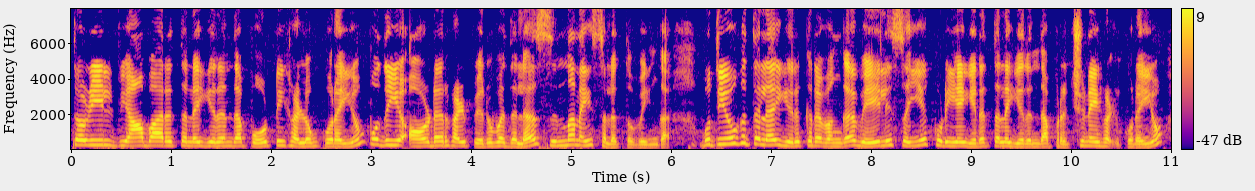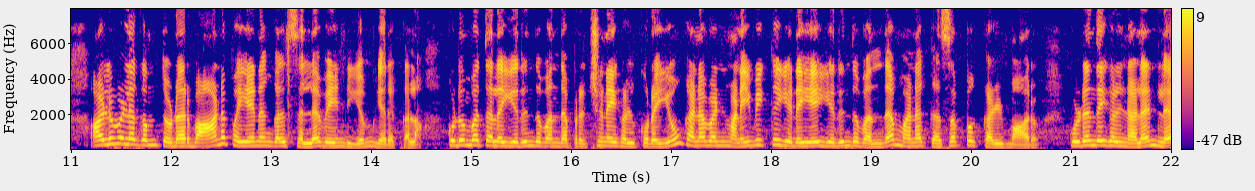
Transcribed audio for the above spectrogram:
தொழில் வியாபாரத்தில் இருந்த போட்டிகளும் குறையும். புதிய ஆர்டர்கள் பெறுவதில் சிந்தனை செலுத்துவீங்க. உத்தியோகத்தில் இருக்கிறவங்க வேலை செய்யக்கூடிய இடத்துல இருந்த பிரச்சனைகள் குறையும். அலுவலகம் தொடர்பான பயணங்கள் செல்ல வேண்டியும் இருக்கலாம். குடும்பத்தில் இருந்து வந்த பிரச்சனைகள் குறையும். கணவன் மனைவிக்கு இடையே இருந்து வந்த மனக்கசப்புகள் மாறும். குழந்தைகள் நலனில்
